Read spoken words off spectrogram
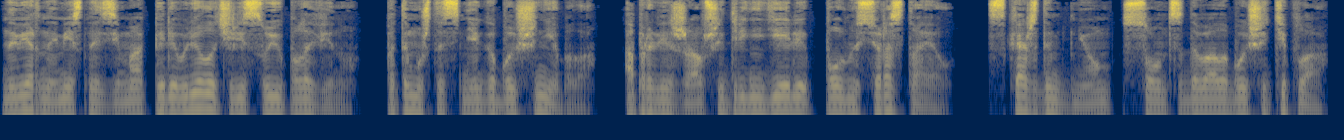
Наверное, местная зима перевалила через свою половину, потому что снега больше не было, а пролежавший три недели полностью растаял. С каждым днем солнце давало больше тепла,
